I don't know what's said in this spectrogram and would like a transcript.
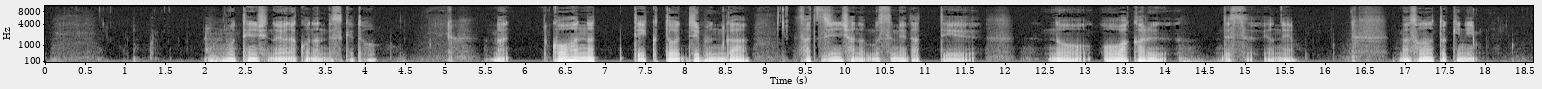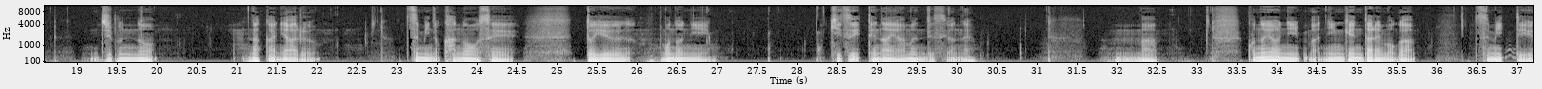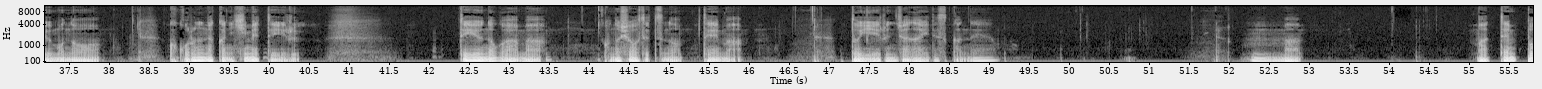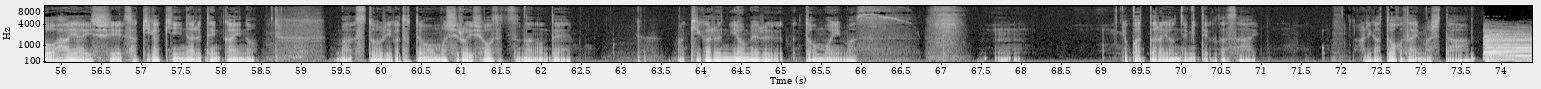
もう天使のような子なんですけど、まあ、後半になっていくと自分が殺人者の娘だっていうのをわかるんですよね。まあその時に自分の中にある罪の可能性というものに気づいて悩むんですよね。まあ、このように、まあ、人間誰もが罪っていうものを心の中に秘めているっていうのが、まあ、この小説のテーマと言えるんじゃないですかね。うん、まあ、まあ、テンポ速いし、先が気になる展開の、まあ、ストーリーがとても面白い小説なので、まあ、気軽に読めると思います。かったら読んでみてください。ありがとうございました。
